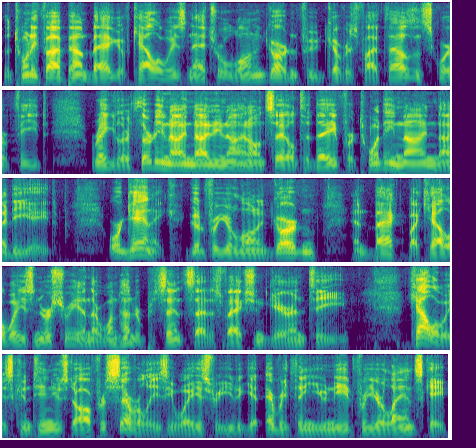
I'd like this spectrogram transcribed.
The 25 pound bag of Callaway's natural lawn and garden food covers 5,000 square feet, regular $39.99 on sale today for $29.98. Organic, good for your lawn and garden, and backed by Callaway's Nursery and their 100% satisfaction guarantee. Callaway's continues to offer several easy ways for you to get everything you need for your landscape.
